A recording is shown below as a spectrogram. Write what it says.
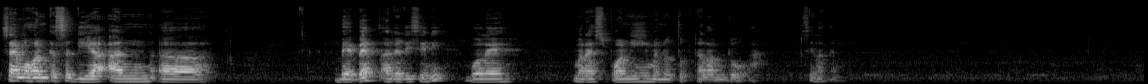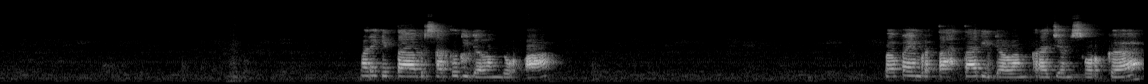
Saya mohon kesediaan uh, Bebet ada di sini, boleh meresponi menutup dalam doa. Silakan. Mari kita bersatu di dalam doa. Bapa yang bertahta di dalam kerajaan sorga,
